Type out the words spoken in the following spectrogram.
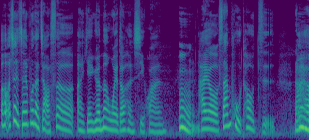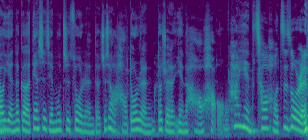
呃，而且这一部的角色，呃，演员们我也都很喜欢，嗯，还有三浦透子，然后还有嗯演那个电视节目制作人的，就是有好多人都觉得演的好好哦。他演的超好，制作人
